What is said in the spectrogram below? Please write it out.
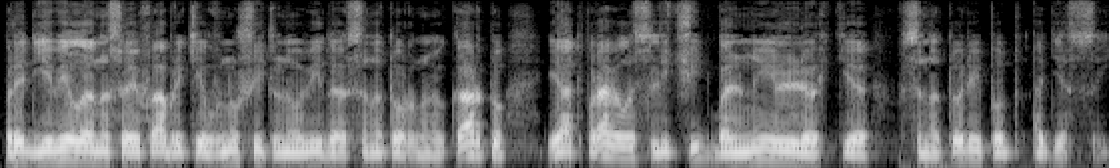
предъявила на своей фабрике внушительного вида санаторную карту и отправилась лечить больные легкие в санаторий под Одессой.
